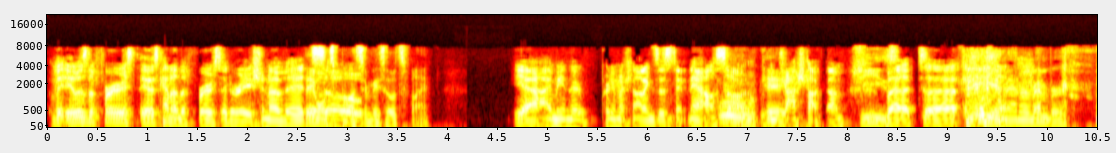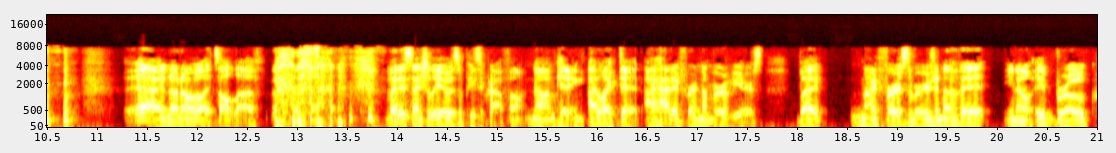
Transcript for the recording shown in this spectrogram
But it was the first. It was kind of the first iteration of it. They won't so, sponsor me, so it's fine. Yeah, I mean they're pretty much non-existent now, so Ooh, okay. we can trash talk them. Jeez, but uh, Canadian man, remember? yeah, no, no, it's all love. but essentially, it was a piece of crap phone. No, I'm kidding. I liked it. I had it for a number of years, but my first version of it, you know, it broke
